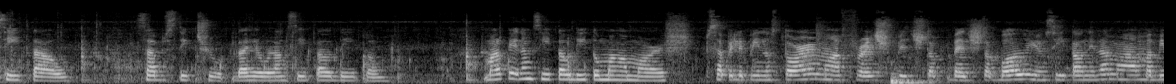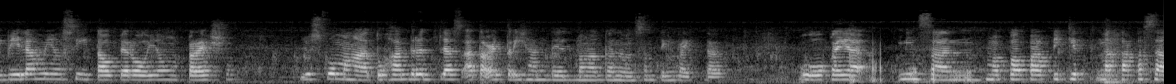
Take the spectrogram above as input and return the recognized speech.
sitaw. Substitute. Dahil walang sitaw dito. Market ng sitaw dito mga marsh. Sa Filipino store, mga fresh vegeta- vegetable, yung sitaw nila, mga mabibilang mo yung sitaw, pero yung presyo, Diyos ko, mga 200 plus ata or 300, mga ganun, something like that. Oo, kaya minsan mapapapikit mata ka sa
